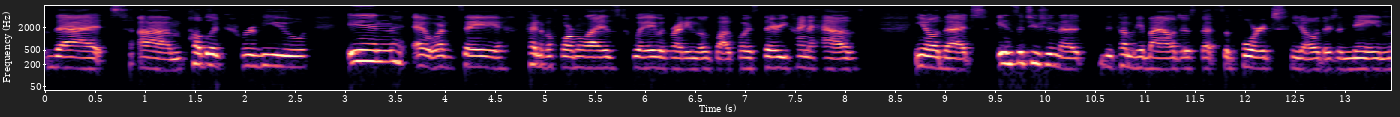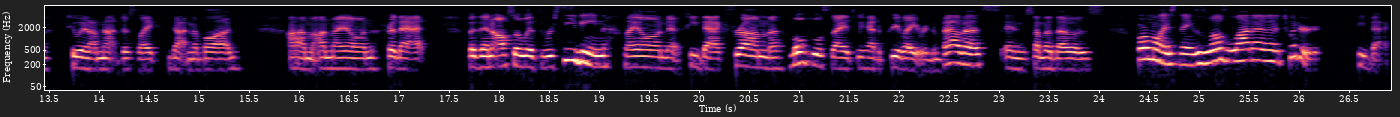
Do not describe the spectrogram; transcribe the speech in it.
that um, public review in, I would say, kind of a formalized way with writing those blog posts. There you kind of have, you know, that institution that the company of biologists that support, you know, there's a name to it. I'm not just like gotten a blog um, on my own for that. But then also with receiving my own feedback from multiple sites, we had a prelight written about us and some of those formalized things, as well as a lot of Twitter feedback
